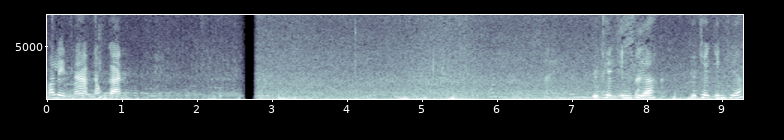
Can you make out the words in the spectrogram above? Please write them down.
มาเล่นน้ำน้ำกัน You take in here You take in here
